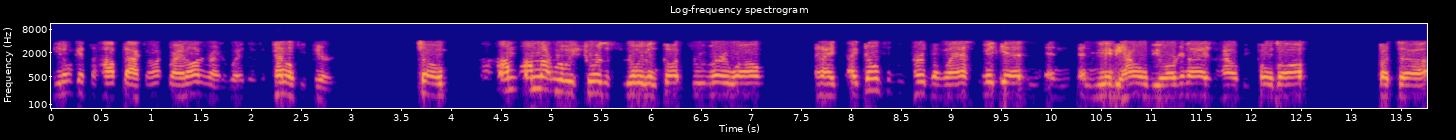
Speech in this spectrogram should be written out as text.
you don't get to hop back on, right on right away. There's a penalty period. So I'm I'm not really sure this has really been thought through very well, and I I don't think we've heard the last of it yet, and and maybe how it will be organized, and how it will be pulled off. But uh,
